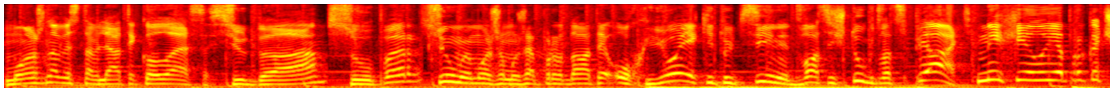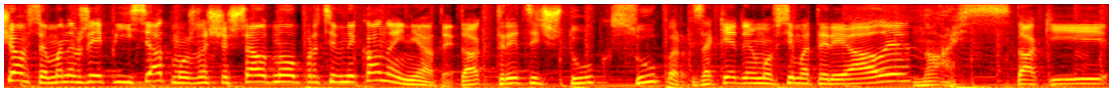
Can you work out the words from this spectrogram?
можна виставляти колеса. Сюди. Супер. Цю ми можемо вже продати. Ох, йо, які тут ціни. 20 штук, 25. Нехило я прокачався. У мене вже є 50, можна ще ще одного працівника найняти. Так, 30 штук. Супер. Закидуємо всі матеріали. Найс. Так, і.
